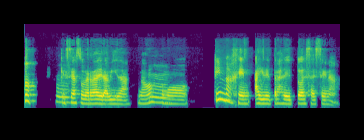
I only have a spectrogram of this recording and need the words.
que mm. sea su verdadera vida, ¿no? Mm. Como, ¿qué imagen hay detrás de toda esa escena?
